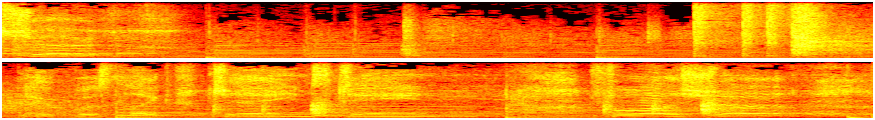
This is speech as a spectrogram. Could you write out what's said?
shirt. It was like James Dean for sure.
